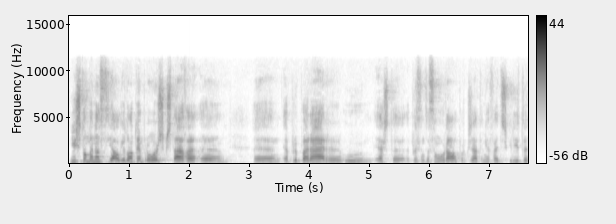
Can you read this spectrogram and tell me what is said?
Isto é um manancial. Eu de ontem para hoje que estava a, a, a preparar o, esta apresentação oral, porque já tinha feito escrita,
